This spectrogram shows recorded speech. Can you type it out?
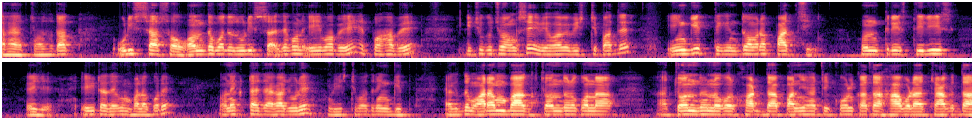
দেখা যাচ্ছে। অর্থাৎ উড়িষ্যা সহ অন্ধ্রপ্রদেশ উড়িষ্যা দেখুন এইভাবে এর প্রভাবে কিছু কিছু অংশে এইভাবে বৃষ্টিপাতের ইঙ্গিত কিন্তু আমরা পাচ্ছি। উনত্রিশ তিরিশ এই যে এইটা দেখুন ভালো করে অনেকটা জায়গা জুড়ে বৃষ্টিপাতের ইঙ্গিত। একদম আরামবাগ চন্দ্রকোনা আহ, চন্দননগর খড়দা পানিহাটি কলকাতা হাওড়া চাকদা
